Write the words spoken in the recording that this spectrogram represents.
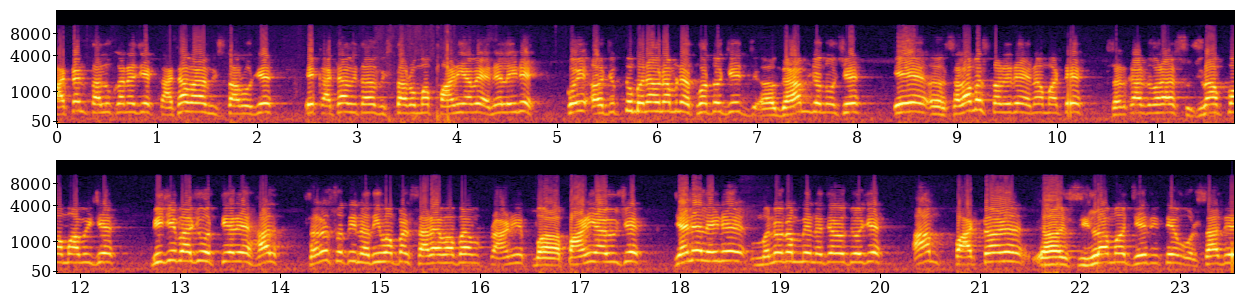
પાટણ તાલુકાના જે કાંઠાવાળા વિસ્તારો છે એ કાંઠા વિસ્તાર- વિસ્તારોમાં પાણી આવે એને લઈને કોઈ અજુગતું બનાવના મને અથવા તો જે ગ્રામજનો છે એ સલામત સ્થળે રહે એના માટે સરકાર દ્વારા સૂચના આપવામાં આવી છે. બીજી બાજુ અત્યારે હાલ સરસ્વતી નદીમાં પણ સારા એવા પ્રાણી પાણી આવ્યું છે, જેને લઈને મનોરમ્ય નજારો થયો છે. આમ પાટણ જિલ્લામાં જે રીતે વરસાદે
